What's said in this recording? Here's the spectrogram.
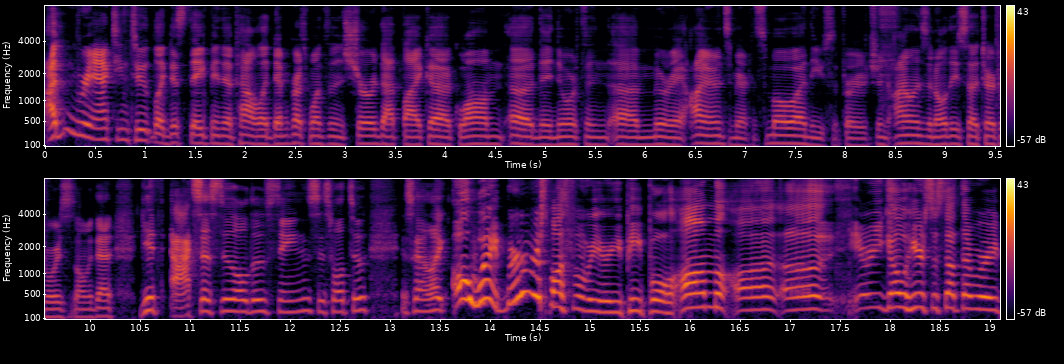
I've been reacting to like this statement of how like Democrats want to ensure that like uh, Guam, uh, the Northern uh, Mariana Islands, American Samoa, and the U.S. Virgin Islands and all these uh, territories and stuff like that get access to all those things as well too. It's kind of like, oh wait, we're responsible for you people. Um, uh, uh, here you go. Here's the stuff that we're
